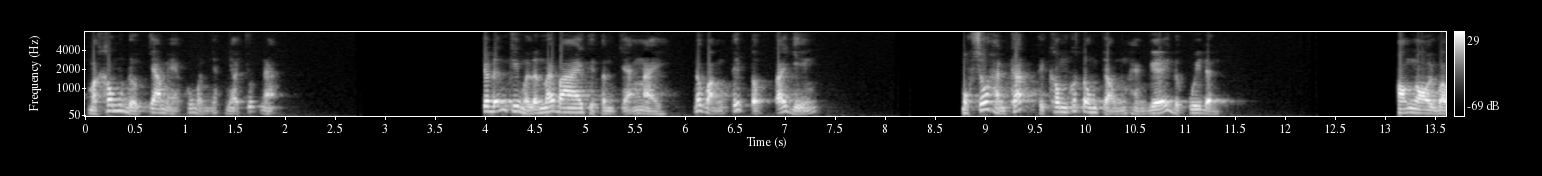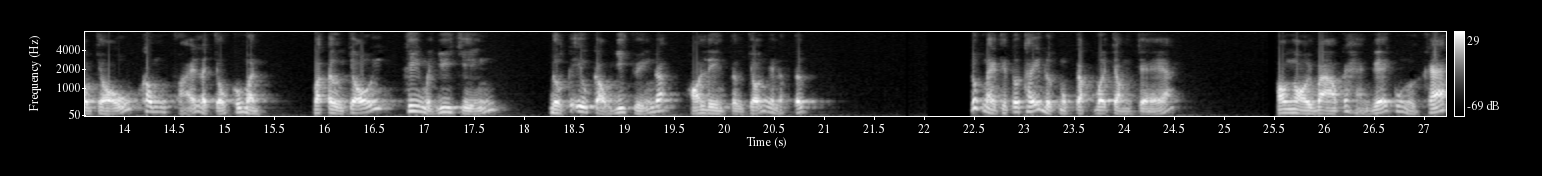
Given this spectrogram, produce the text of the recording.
mà không được cha mẹ của mình nhắc nhở chút nào. Cho đến khi mà lên máy bay thì tình trạng này nó vẫn tiếp tục tái diễn. Một số hành khách thì không có tôn trọng hàng ghế được quy định họ ngồi vào chỗ không phải là chỗ của mình. Và từ chối, khi mà di chuyển được cái yêu cầu di chuyển đó, họ liền từ chối ngay lập tức. Lúc này thì tôi thấy được một cặp vợ chồng trẻ. Họ ngồi vào cái hàng ghế của người khác.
